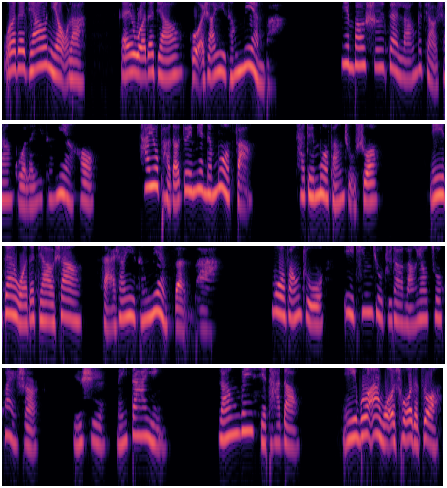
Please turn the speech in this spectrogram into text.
我的脚扭了，给我的脚裹上一层面吧。”面包师在狼的脚上裹了一层面后，他又跑到对面的磨坊，他对磨坊主说。你在我的脚上撒上一层面粉吧。磨坊主一听就知道狼要做坏事儿，于是没答应。狼威胁他道：“你不按我说的做，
